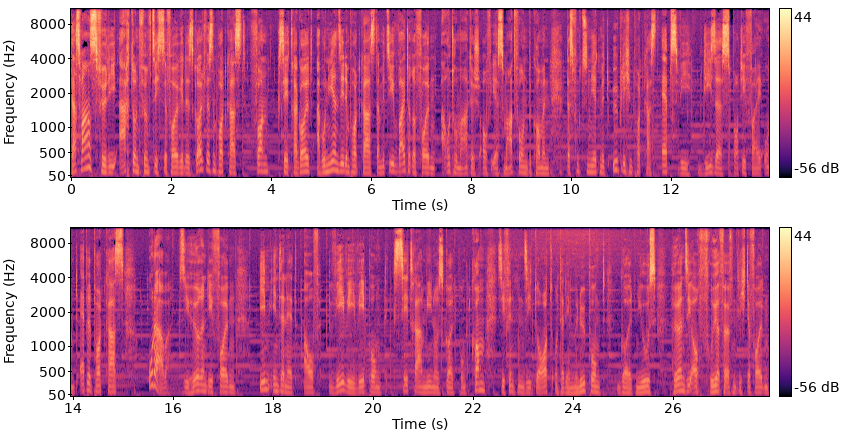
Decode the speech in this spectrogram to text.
Das war's für die 58. Folge des Goldwissen Podcast von Xetra Gold. Abonnieren Sie den Podcast, damit Sie weitere Folgen automatisch auf Ihr Smartphone bekommen. Das funktioniert mit üblichen Podcast-Apps wie Deezer, Spotify und Apple Podcasts. Oder aber Sie hören die Folgen im Internet auf www.xetra-gold.com. Sie finden sie dort unter dem Menüpunkt Gold News. Hören Sie auch früher veröffentlichte Folgen,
